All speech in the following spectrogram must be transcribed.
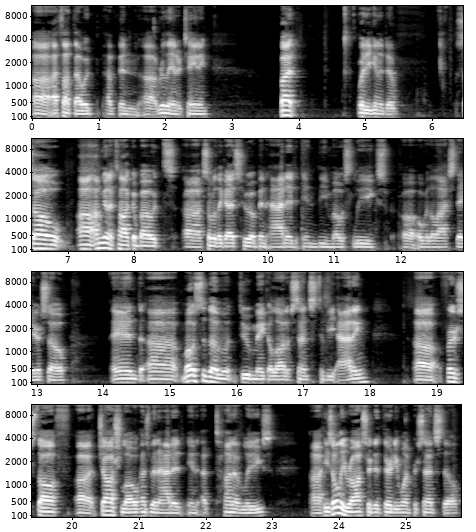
Uh, I thought that would have been uh, really entertaining. But what are you going to do? So uh, I'm going to talk about uh, some of the guys who have been added in the most leagues uh, over the last day or so. And uh, most of them do make a lot of sense to be adding. first off, Josh Lowe has been added in a ton of leagues. Uh, he's only rostered at 31% still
